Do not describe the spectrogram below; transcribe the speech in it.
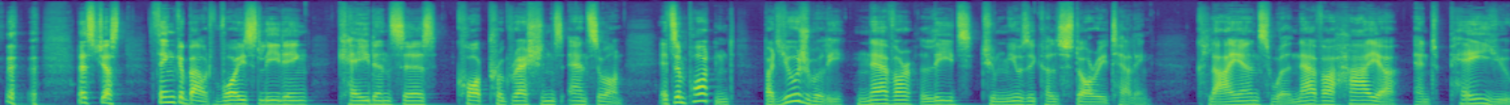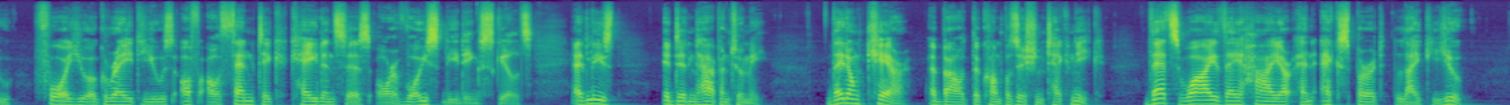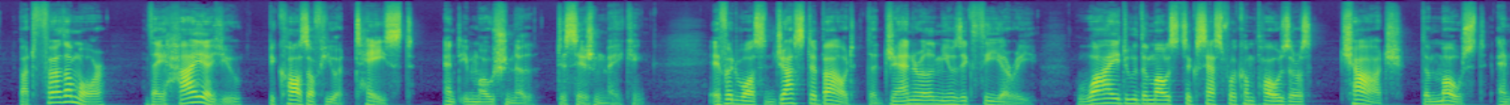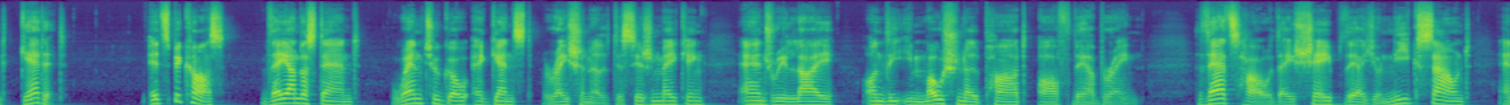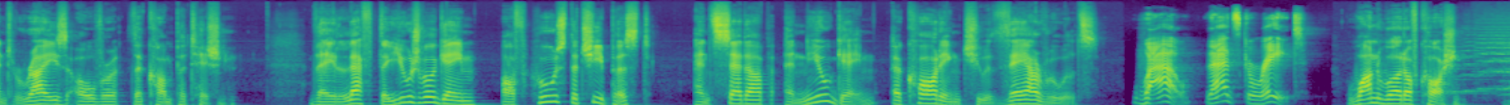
Let's just think about voice leading, cadences, chord progressions, and so on. It's important, but usually never leads to musical storytelling. Clients will never hire and pay you for your great use of authentic cadences or voice leading skills. At least, it didn't happen to me. They don't care about the composition technique. That's why they hire an expert like you. But furthermore, they hire you because of your taste and emotional decision making. If it was just about the general music theory, why do the most successful composers charge the most and get it? It's because they understand when to go against rational decision making and rely on the emotional part of their brain. That's how they shape their unique sound and rise over the competition. They left the usual game of who's the cheapest and set up a new game according to their rules. Wow, that's great. One word of caution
